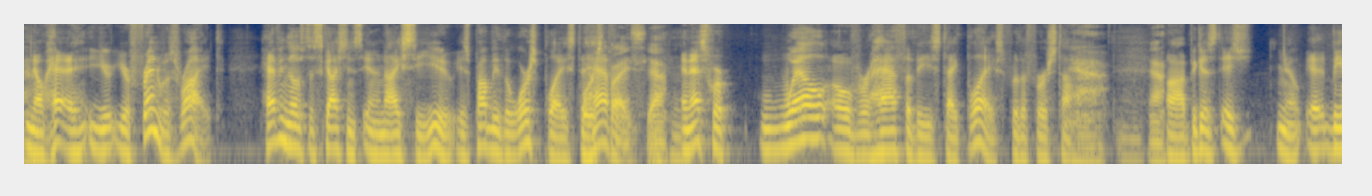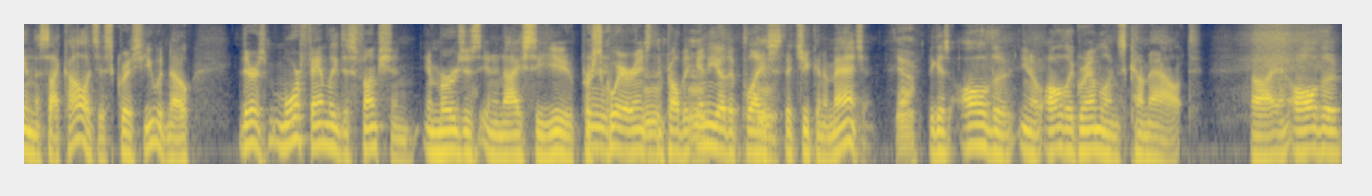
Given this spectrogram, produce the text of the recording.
you know, ha- your your friend was right. Having those discussions in an ICU is probably the worst place to Worst have them. place, yeah. And that's where well over half of these take place for the first time. Yeah. Yeah. Uh, because as you know, being the psychologist, Chris, you would know. There's more family dysfunction emerges in an ICU Mm. per square inch than probably any other place that you can imagine Yeah. because all the you know all the gremlins come out uh, and all the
